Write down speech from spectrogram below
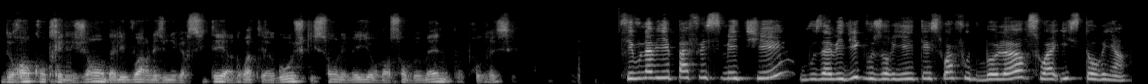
de rencontrer les gens, d'aller voir les universités à droite et à gauche qui sont les meilleurs dans son domaine pour progresser. Si vous n'aviez pas fait ce métier, vous avez dit que vous auriez été soit footballeur, soit historien.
